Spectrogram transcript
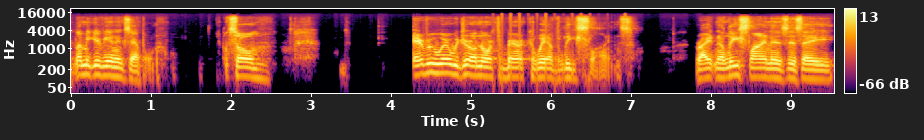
let me give you an example. So everywhere we drill in North America, we have lease lines, right? And a lease line is is a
